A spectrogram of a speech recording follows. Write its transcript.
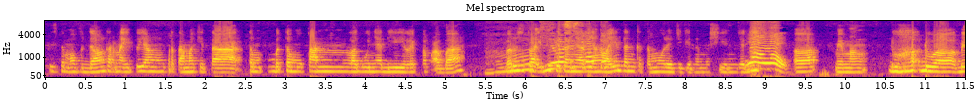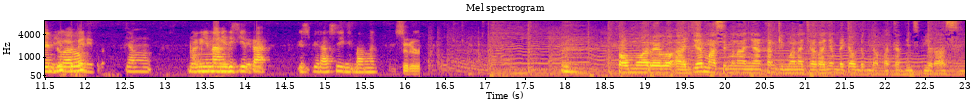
System of a Down karena itu yang pertama kita tem- temukan lagunya di laptop Abah. Baru setelah itu kita nyari yang lain dan ketemu Rage Against the Machine. Jadi Wow, wow. eh, memang dua dua band, dua itu band itu yang Paling dominan di kita. Inspirasi banget. Consider Tom Morello aja masih menanyakan gimana caranya mereka untuk mendapatkan inspirasi.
